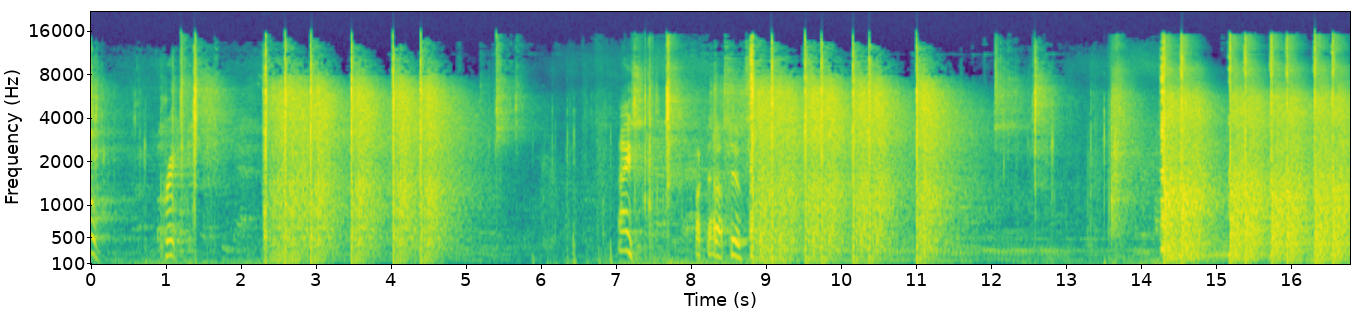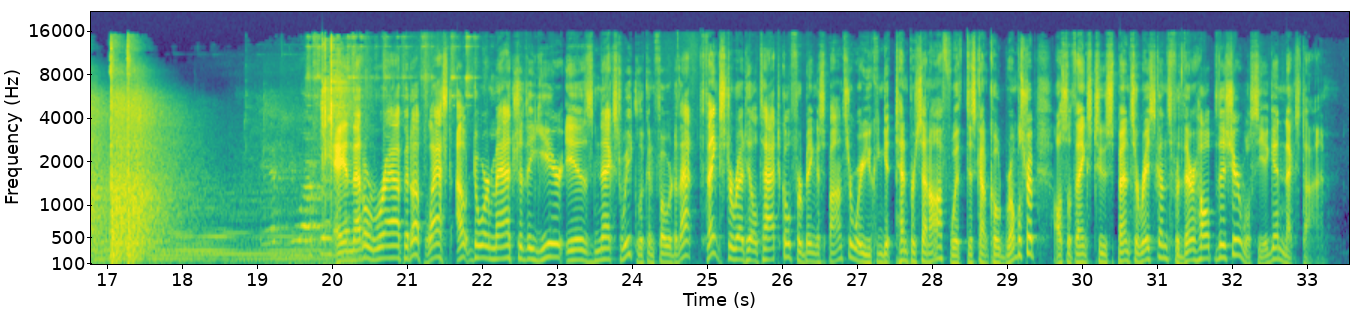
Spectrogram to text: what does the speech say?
Ow! Prick. Nice. Fuck that up too. And that'll wrap it up. Last outdoor match of the year is next week. Looking forward to that. Thanks to Red Hill Tactical for being a sponsor where you can get 10% off with discount code RumbleStrip. Also, thanks to Spencer Race Guns for their help this year. We'll see you again next time.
